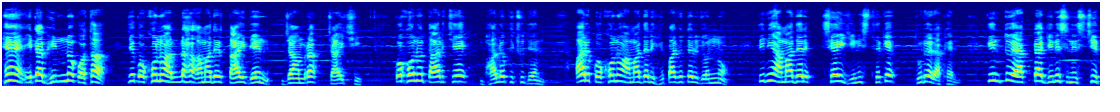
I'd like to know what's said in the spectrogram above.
হ্যাঁ এটা ভিন্ন কথা। যে কখনো আল্লাহ আমাদের তাই দেন, যা আমরা চাইছি। কখনো তার চেয়ে ভালো কিছু দেন। আর কখনো আমাদের হেফাজতের জন্য। তিনি আমাদের সেই জিনিস থেকে দূরে রাখেন। কিন্তু একটা জিনিস নিশ্চিত,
